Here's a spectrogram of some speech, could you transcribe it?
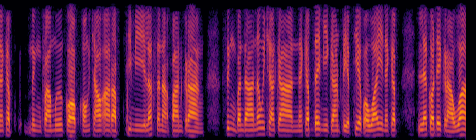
นะครับหนึ่งฝ่ามือกรอบของชาวอาหรับที่มีลักษณะปานกลาง ซึ่งบรรดานักวิชาการนะครับ ได้มีการเปรียบเทียบเอาไว้นะครับ และก็ได้กล่าวว่า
